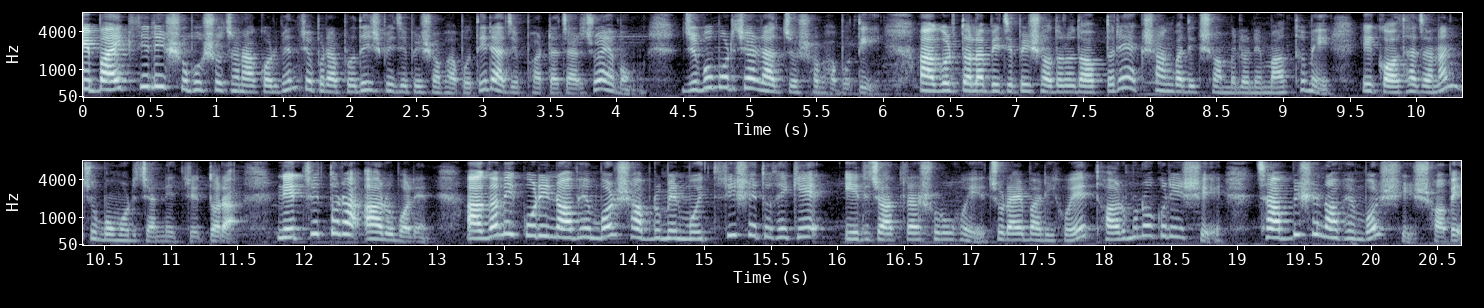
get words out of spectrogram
এই বাইক র্যালির শুভ সূচনা করবেন ত্রিপুরা প্রদেশ বিজেপি সভাপতি রাজীব ভট্টাচার্য এবং যুব মোর্চার রাজ্য সভাপতি। আগরতলা বিজেপি সদর দপ্তরে এক সাংবাদিক সম্মেলনের মাধ্যমে এই কথা জানান যুব মোর্চার নেতৃত্বরা। নেতৃত্বরা আরও বলেন, আগামী কুড়ি নভেম্বর সাবরুমের মৈত্রী সেতু থেকে এর যাত্রা শুরু হয়ে চুড়াইবাড়ি হয়ে ধর্মনগরে এসে ছাব্বিশে নভেম্বর শেষ হবে।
